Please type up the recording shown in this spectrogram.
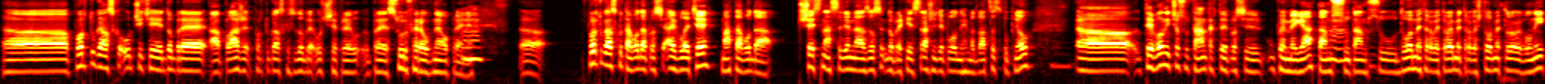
Uh, Portugalsko určite je dobré a pláže portugalské sú dobré určite pre, pre surferov v neoprene. Mm-hmm. Uh, Portugalsku tá voda proste aj v lete, má tá voda 16, 17, 8, dobre, keď je strašne teplo, nech má 20 stupňov. Uh, tie vlny, čo sú tam, tak to je proste úplne mega. Tam mm. sú, tam sú dvojmetrové, trojmetrové, štvormetrové vlny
